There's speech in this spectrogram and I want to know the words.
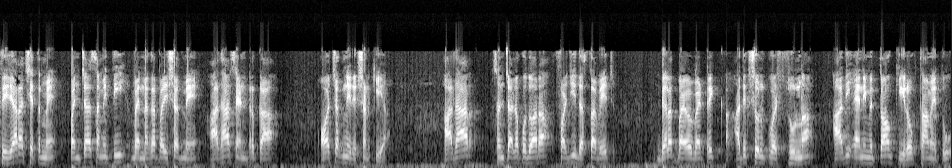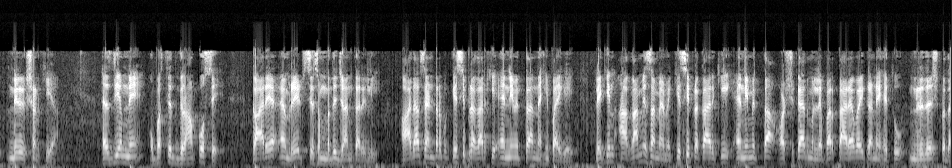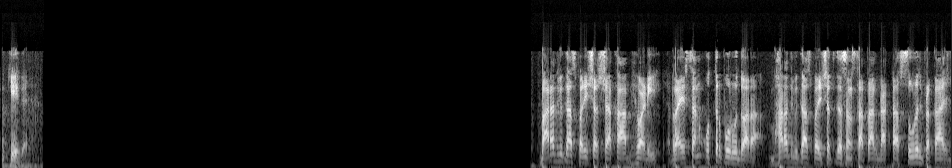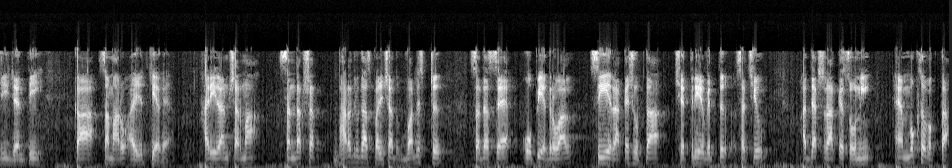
तिजारा क्षेत्र में पंचायत समिति व नगर परिषद में आधार सेंटर का औचक निरीक्षण किया। आधार संचालकों द्वारा फर्जी दस्तावेज़, गलत बायोमेट्रिक, अधिक शुल्क वसूलना आदि अनियमितताओं की रोकथाम हेतु निरीक्षण किया। एसडीएम ने उपस्थित ग्राहकों से कार्य एवं रेट से संबंधित जानकारी ली। आधार सेंटर पर किसी प्रकार की अनियमितता नहीं पाई गई, लेकिन आगामी समय में किसी प्रकार की अनियमितता और शिकायत मिलने पर कार्रवाई करने हेतु निर्देश प्रदान किए गए। भारत विकास परिषद शाखा भिवाड़ी राजस्थान उत्तर पूर्व द्वारा भारत विकास परिषद के संस्थापक डॉक्टर सूरज प्रकाश जी जयंती का समारोह आयोजित किया गया। हरिराम शर्मा, संरक्षक भारत विकास परिषद वरिष्ठ सदस्य ओपी अग्रवाल, सीए राकेश गुप्ता, क्षेत्रीय वित्त सचिव अध्यक्ष राकेश सोनी एवं मुख्य वक्ता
